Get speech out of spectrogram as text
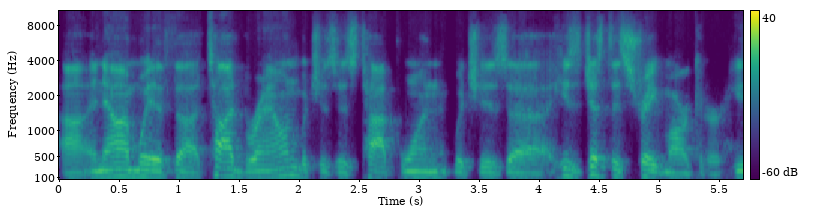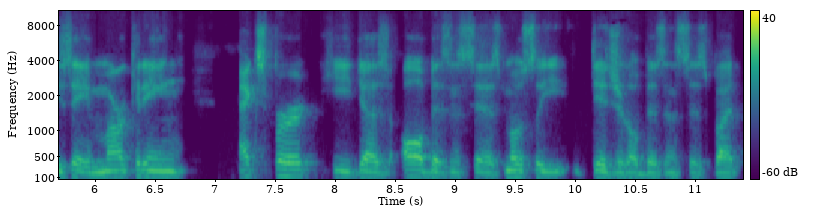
Uh, and now I'm with uh, Todd Brown, which is his top one, which is uh, he's just a straight marketer. He's a marketing expert. He does all businesses, mostly digital businesses, but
